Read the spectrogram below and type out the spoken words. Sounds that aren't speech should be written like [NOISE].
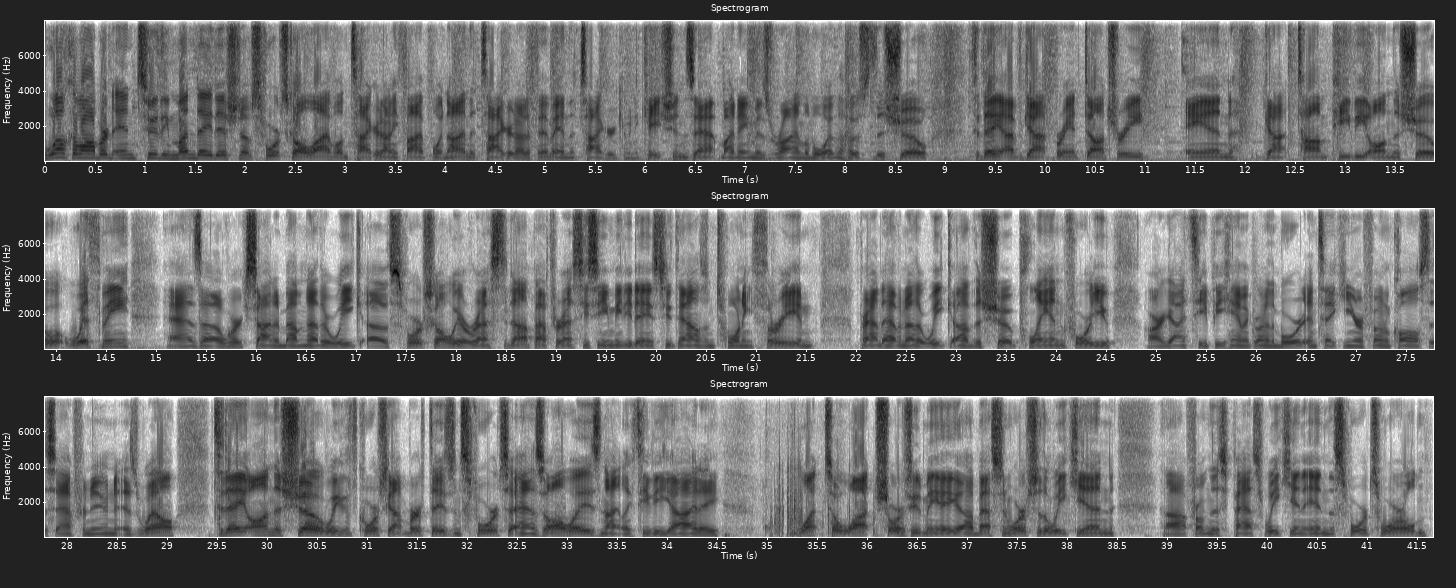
Welcome, Auburn, into the Monday edition of Sports Call live on Tiger 95.9, the Tiger.fm, and the Tiger Communications app. My name is Ryan Lavoie. I'm the host of this show. Today, I've got Brant Daughtry and got Tom Peavy on the show with me as uh, we're excited about another week of Sports Call. We are rested up after SEC Media Days 2023 and Proud to have another week of the show planned for you. Our guy TP Hammock running the board and taking your phone calls this afternoon as well. Today on the show, we've of course got birthdays and sports as always. Nightly TV guide, a want to watch, or excuse me, a uh, best and worst of the weekend uh, from this past weekend in the sports world.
